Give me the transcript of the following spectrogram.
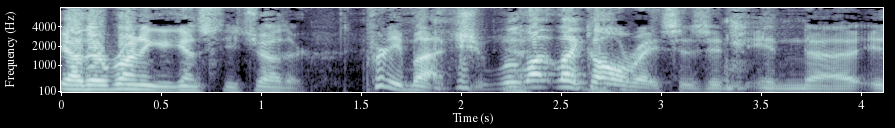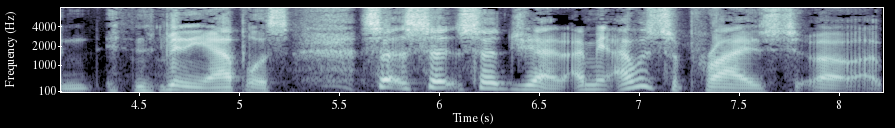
Yeah, they're running against each other. Pretty much, well, li- like all races in in, uh, in in Minneapolis. So, so, so, Jen, I mean, I was surprised uh,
